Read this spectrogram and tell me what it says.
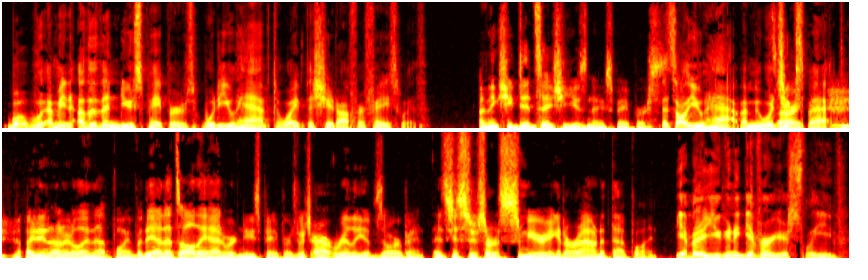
what, what I mean, other than newspapers, what do you have to wipe the shit off her face with? I think she did say she used newspapers. That's all you have. I mean, what'd you expect? I didn't underline that point, but yeah, that's all they had were newspapers, which aren't really absorbent. It's just sort of smearing it around at that point. Yeah, but are you going to give her your sleeve?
